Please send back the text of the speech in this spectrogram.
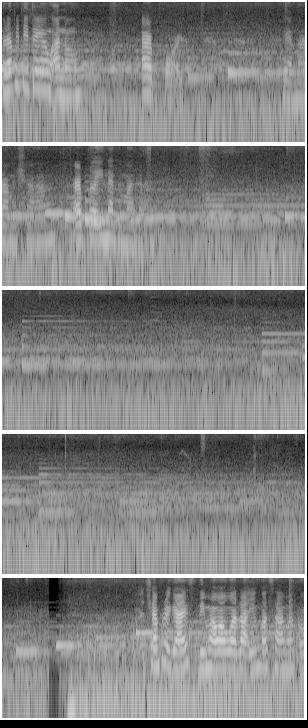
Malapit dito yung ano, airport. Kaya marami siyang airplane na dumadaan. At syempre guys, di mawawala yung kasama ko.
